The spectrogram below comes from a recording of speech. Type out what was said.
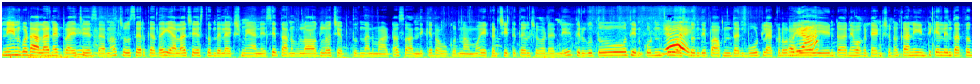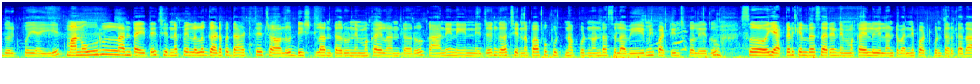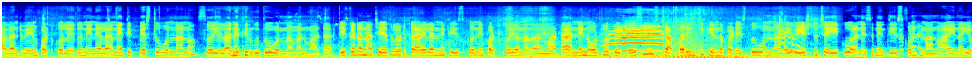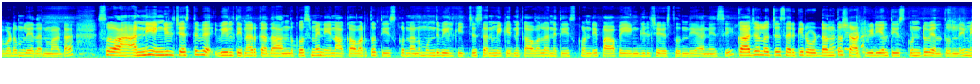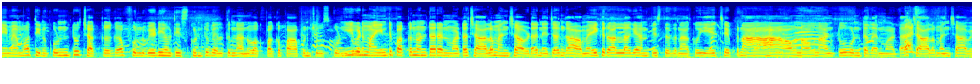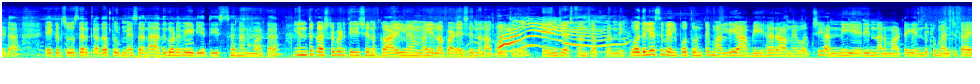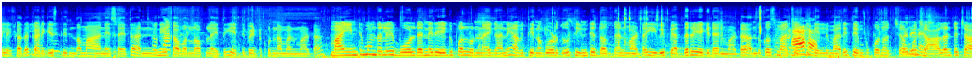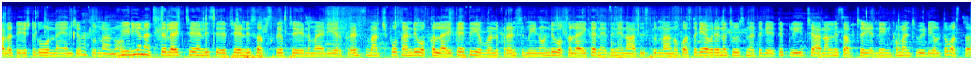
నేను కూడా అలానే ట్రై చేశాను. చూసారు కదా ఎలా చేస్తుంది లక్ష్మి అనేసి తన వ్లాగ్లో చెప్తుంది అనమాట సో అందుకే నవ్వుకున్నాము. ఇక్కడ చిట్టితలు చూడండి తిరుగుతూ తినుకుంటూ వస్తుంది. పాపం దాని బూట్లు ఎక్కడ ఉన్నాయో ఏంటో అనే ఒక టెన్షన్. కానీ ఇంటికి వెళ్ళిన తర్వాత దొరికిపోయాయి. మన ఊర్లో అంటే అయితే చిన్నపిల్లలు గడప దాటితే చాలు పేస్ట్లు అంటారు నిమ్మకాయలు అంటారు కానీ నేను నిజంగా చిన్న పాప పుట్టినప్పటి నుండి అసలు అవేమీ పట్టించుకోలేదు. సో ఎక్కడికి వెళ్ళినా సరే నిమ్మకాయలు ఇలాంటివన్నీ పట్టుకుంటారు కదా అలాంటివి ఏం పట్టుకోలేదు. నేను ఇలానే తిప్పేస్తూ ఉన్నాను. సో ఇలానే తిరుగుతూ ఉన్నామన్నమాట. ఇక్కడ నా చేతిలోటి కాయలన్నీ తీసుకొని పట్టుకొని ఉన్నదన్నమాట. అన్ని నోట్లో పెట్టేసి చప్పరించి కింద పడేస్తూ ఉన్నది. వేస్ట్ చేయకు అనేసి నేను తీసుకుంటున్నాను. అయినా ఇవ్వడం లేదనమాట సో అన్నీ ఎంగిల్ చేస్తే వీళ్ళు తినరు కదా అందుకోసమే నేను ఆ కవర్తో తీసుకున్నాను. ముందు వీళ్ళకి ఇచ్చేసాను. మీకు ఎన్ని కావాలని తీసుకోండి. పాప ఎంగిల్ చేస్తుంది అనేసి. కాజల్ వచ్చేసరికి రోడ్డు అంతా షార్ట్ వీడియోలు తీసుకుంటూ వెళ్తుంది. మేమేమో తినుకుంటూ చక్కగా ఫుల్ వీడియోలు తీసుకుంటూ వెళ్తున్నాను. ఒక పక్క పాపను చూసుకుంటూ. ఈవిడ మా ఇంటి పక్కన ఉంటారనమాట చాలా మంచి ఆవిడ. నిజంగా అమాయకురాల్లాగే అనిపిస్తుంది నాకు. ఏది చెప్పినా "ఆహా, అవునవును అంటూ ఉంటుంది అనమాట చాలా మంచి ఆవిడ. ఇక్కడ చూసారు కదా తుమ్మేసాను అది కూడా వీడియో తీస్తాను అనమాట ఇంత కష్టపడి తీసిన కాయలనేమో ఇలా పడేసింది నా కూతురు. ఏం చేస్తాం చెప్పండి. వదిలేసి వెళ్ళిపోతుంటే మళ్ళీ ఆ బీహార్ ఆమె వచ్చి అన్నీ ఏరిందనమాట. ఎందుకు మంచి కాయలే కదా కడిగేసి తిందామా అనేసి అనేసి అయితే అన్ని కవర్ లోపల అయితే ఎత్తి పెట్టుకున్నాం అనమాట మా ఇంటి ముందలే బోల్డ్ అన్ని రేగి పళ్ళు ఉన్నాయి కానీ అవి తినకూడదు తింటే దగ్గు అనమాట ఇవి పెద్ద రేగిడి అనమాట అందుకోసం ఆ చెట్టుకి వెళ్ళి మరి తెంపుకొని వచ్చాము. చాలా అంటే చాలా టేస్ట్గా ఉన్నాయి అని చెప్తున్నాను. వీడియో నచ్చితే లైక్ చేయండి షేర్ చేయండి సబ్స్క్రైబ్ చేయండి మై డియర్ ఫ్రెండ్స్. మర్చిపోకండి ఒక్క లైక్ అయితే ఇవ్వండి ఫ్రెండ్స్. మీ నుండి ఒక లైక్ అనేది నేను ఆశిస్తున్నాను. కొత్తగా ఎవరైనా చూసినట్టుగా అయితే ప్లీజ్ ఛానల్ని సబ్ చేయండి. ఇంకా మంచి వీడియోలతో వస్తారు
